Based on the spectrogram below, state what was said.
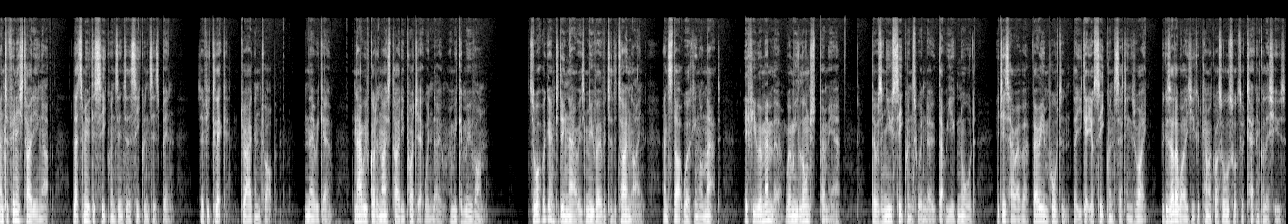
And to finish tidying up, let's move this sequence into the sequences bin. So if you click, drag and drop, and there we go. Now we've got a nice tidy project window and we can move on. So what we're going to do now is move over to the timeline and start working on that. If you remember, when we launched Premiere, there was a new sequence window that we ignored. It is, however, very important that you get your sequence settings right, because otherwise you could come across all sorts of technical issues.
